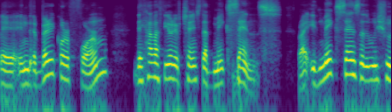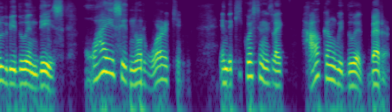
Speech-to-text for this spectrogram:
uh, in the very core form, they have a theory of change that makes sense, right? It makes sense that we should be doing this. Why is it not working? And the key question is like, how can we do it better?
